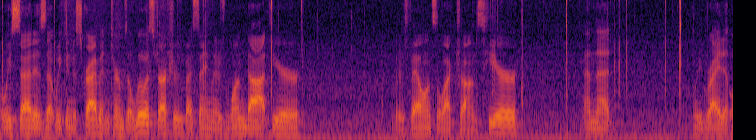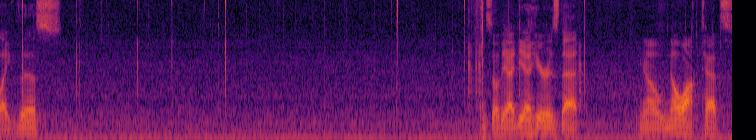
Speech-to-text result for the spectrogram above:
What we said is that we can describe it in terms of Lewis structures by saying there's one dot here, there's valence electrons here, and that we'd write it like this. And so the idea here is that, you know, no octets.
